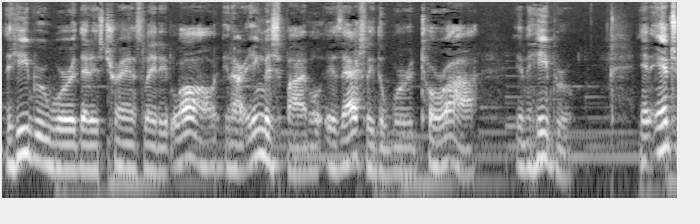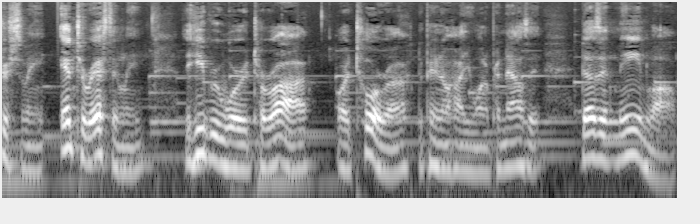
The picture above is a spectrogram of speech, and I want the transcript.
the Hebrew word that is translated law in our English Bible is actually the word Torah in the Hebrew. And interestingly, interestingly, the Hebrew word Torah or Torah, depending on how you want to pronounce it, doesn't mean law.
